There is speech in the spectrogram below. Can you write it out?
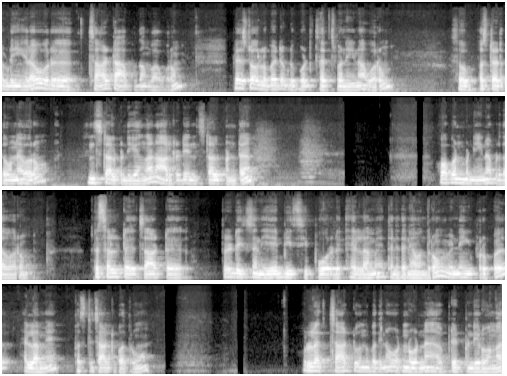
அப்படிங்கிற ஒரு சார்ட் ஆப் தான் பார்க்குறோம் ப்ளே ஸ்டோரில் போய்ட்டு அப்படி போட்டு சர்ச் பண்ணிங்கன்னா வரும். ஸோ ஃபஸ்ட் எடுத்த உடனே வரும். இன்ஸ்டால் பண்ணிக்கோங்க. நான் ஆல்ரெடி இன்ஸ்டால் பண்ணிட்டேன். ஓப்பன் பண்ணிங்கன்னா அப்படி தான் வரும் result chart prediction ABC board எல்லாமே தனித்தனியாக வந்துடும் வின்னிங் ப்ரூப்பு எல்லாமே ஃபஸ்ட்டு சார்ட்டு பார்த்துருவோம். உள்ள சார்ட் வந்து பார்த்திங்கன்னா உடனே உடனே அப்டேட் பண்ணிடுவாங்க.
